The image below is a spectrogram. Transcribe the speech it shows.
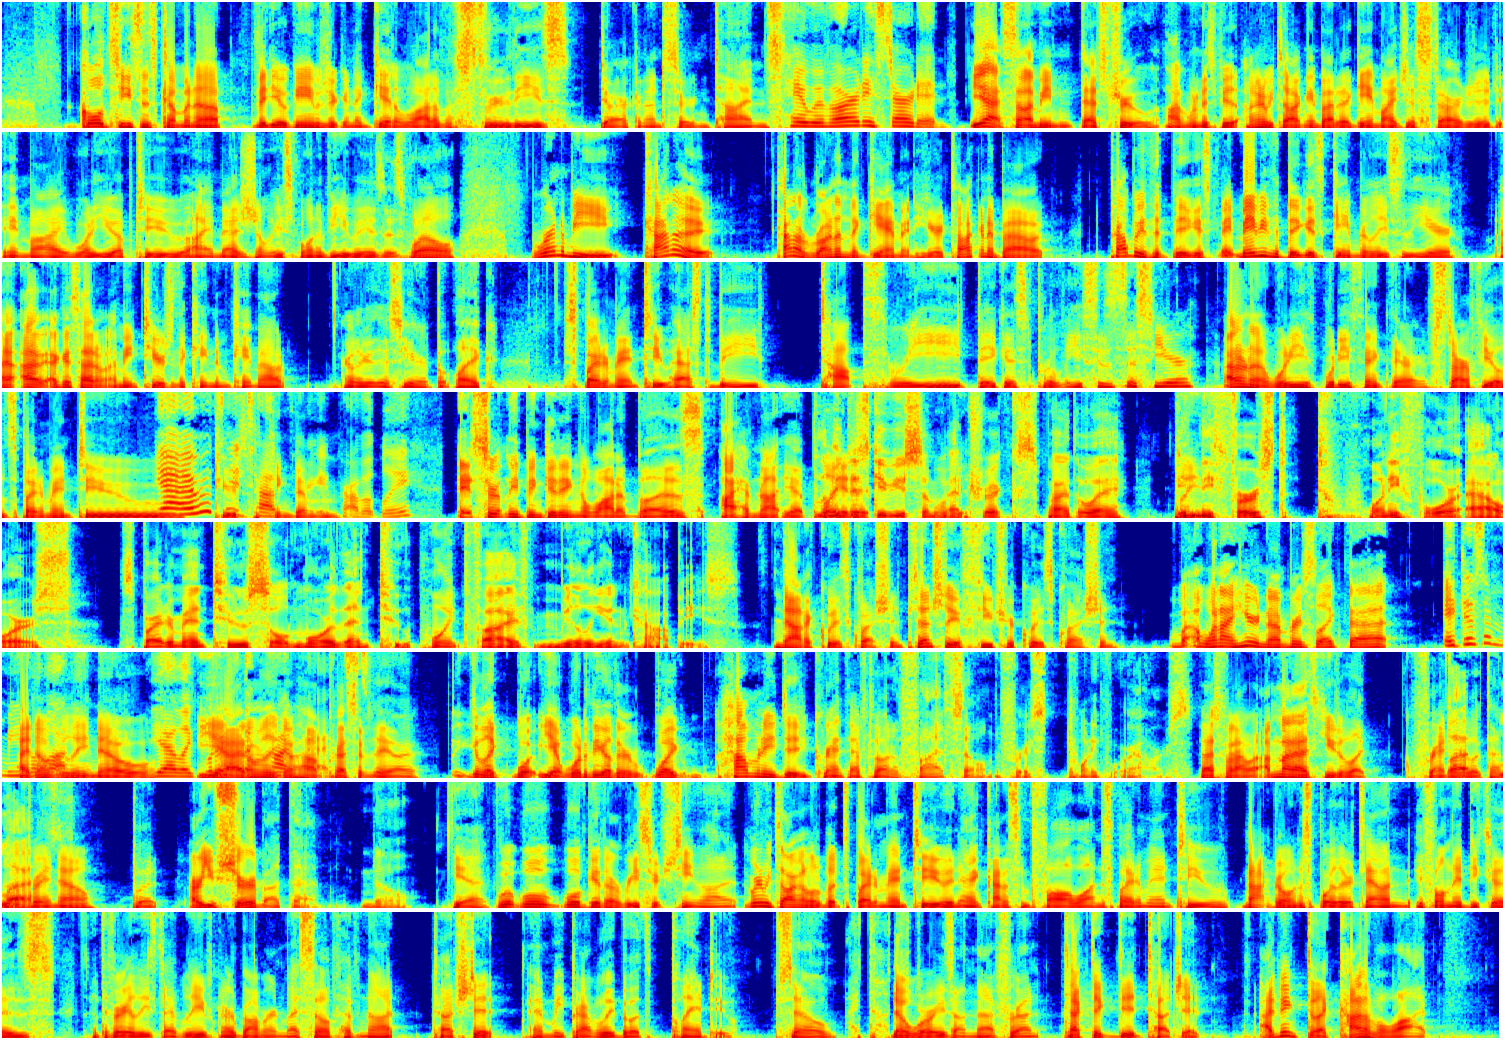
cold season's coming up. Video games are going to get a lot of us through these dark and uncertain times. Hey, we've already started. Yeah, so I mean that's true. I'm going to be I'm to be talking about a game I just started in my What Are You Up To? I imagine at least one of you is as well. We're going to be kind of kind of running the gamut here, talking about probably the biggest, maybe the biggest game release of the year. I, I, I guess I don't. I mean, Tears of the Kingdom came out earlier this year, but like Spider-Man Two has to be top three biggest releases this year. I don't know. What do you What do you think there? Starfield, Spider-Man Two. Yeah, I would Tears say top Kingdom. three, probably. It's certainly been getting a lot of buzz. I have not yet played. It. Let me just it. give you some We'll get- metrics, by the way. In the first 24 hours, Spider-Man 2 sold more than 2.5 million copies. not a quiz question, potentially a future quiz question. When I hear numbers like that, It doesn't mean I a don't lot really know. Yeah, like, what yeah, I don't really know how impressive they are. Like what? Yeah, what are the other like? How many did Grand Theft Auto Five sell in the first twenty four hours? That's what I, I'm not asking you to like frantically Le- look that less. up right now. But are you sure about that? No. Yeah, we'll, we'll we'll get our research team on it. We're gonna be talking a little bit about Spider Man Two and, and kind of some follow on to Spider Man Two. Not going to spoiler town, if only because at the very least, I believe Nerdbomber and myself have not touched it, and we probably both plan to. So I no worries on that front. Techtic did touch it. I think like kind of a lot,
